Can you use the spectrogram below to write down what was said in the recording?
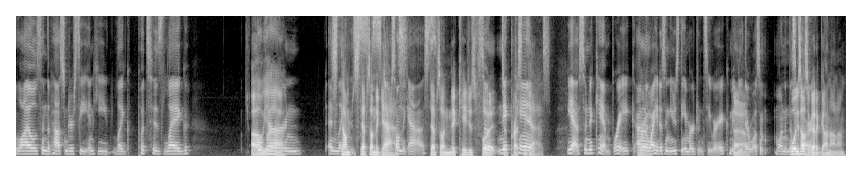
Lyle's in the passenger seat, and he like puts his leg oh over yeah. and and Stump, like steps on the steps gas. on the gas. Steps on Nick Cage's So foot to press the gas. Yeah, so Nick can't brake. I don't know why he doesn't use the emergency brake. Maybe Oh. there wasn't one in this. Well, he's also got a gun on him.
